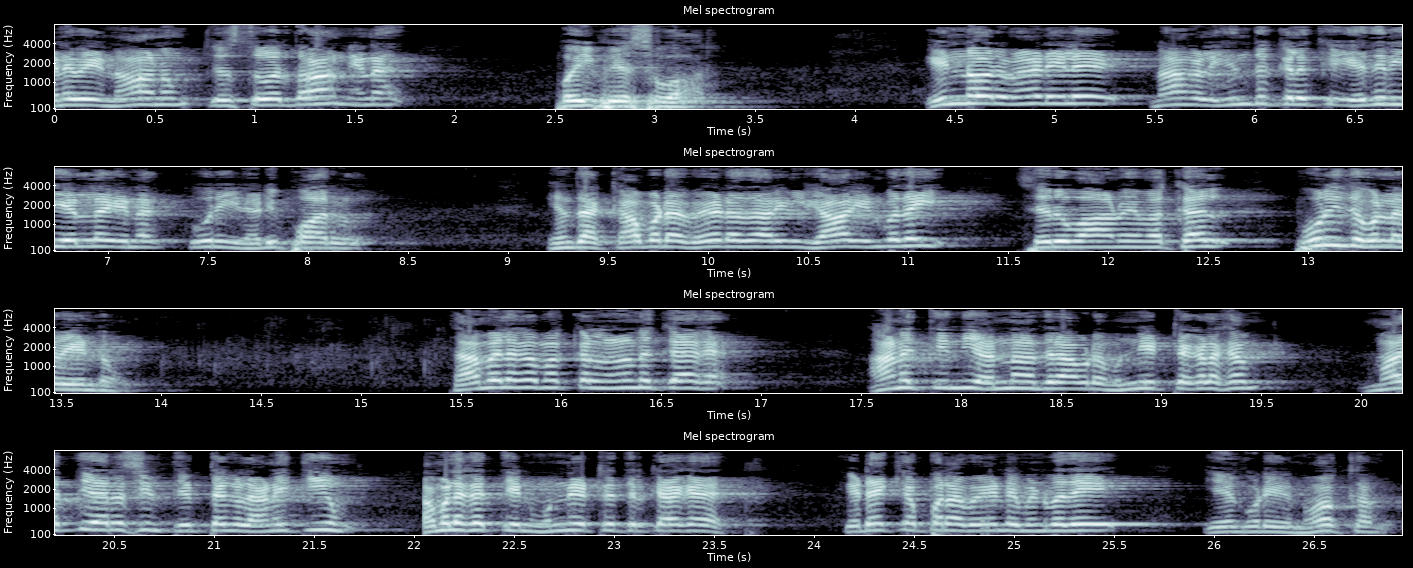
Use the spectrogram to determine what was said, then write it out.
எனவே நானும் கிறிஸ்துவர் தான் என பொய் பேசுவார். இன்னொரு மேடையிலே நாங்கள் இந்துக்களுக்கு எதிரி அல்ல என கூறி நடிப்பார்கள். இந்த கபட வேடதாரிகள் யார் என்பதை சிறுபான்மை மக்கள் புரிந்து கொள்ள வேண்டும். தமிழக மக்கள் நலனுக்காக அனைத்து இந்திய அண்ணா திராவிட முன்னேற்ற கழகம் மத்திய அரசின் திட்டங்கள் அனைத்தையும் தமிழகத்தின் முன்னேற்றத்திற்காக கிடைக்கப்பெற வேண்டும் என்பதே எங்களுடைய நோக்கம்.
